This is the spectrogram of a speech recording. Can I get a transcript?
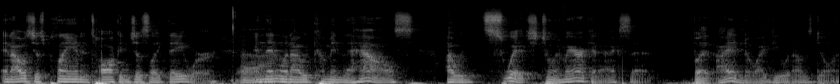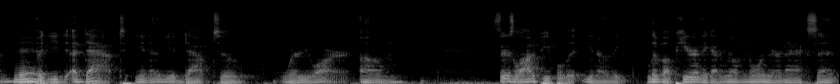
And I was just playing and talking just like they were. And then Uh, when I would come in the house, I would switch to an American accent. But I had no idea what I was doing. Yeah. But you adapt, you know, you adapt to where you are. Um, so there's a lot of people that, you know, they live up here and they got a real northern accent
